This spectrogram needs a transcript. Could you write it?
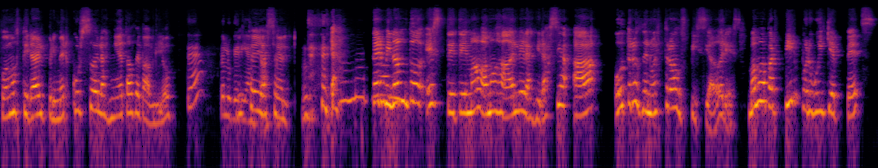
Podemos tirar el primer curso de las nietas de Pablo. ¿Te? Peluquería. Terminando este tema, vamos a darle las gracias a otros de nuestros auspiciadores. Vamos a partir por Wikipets,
